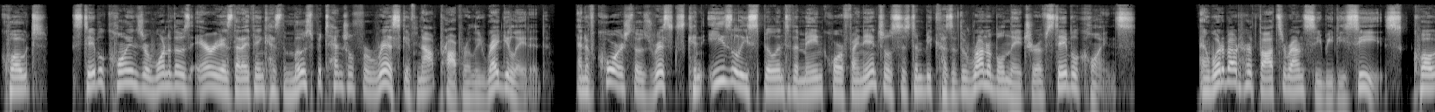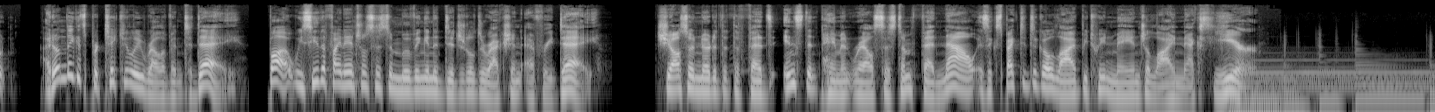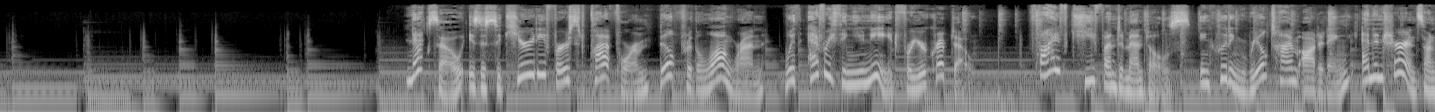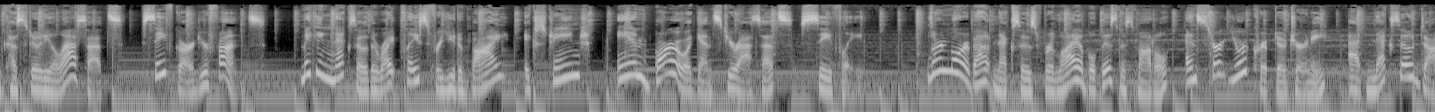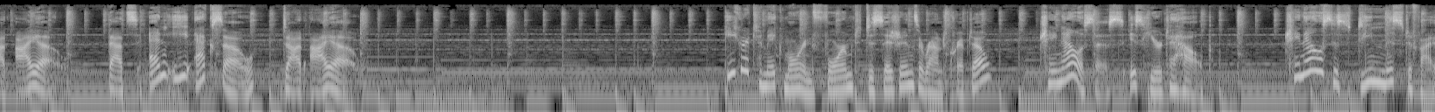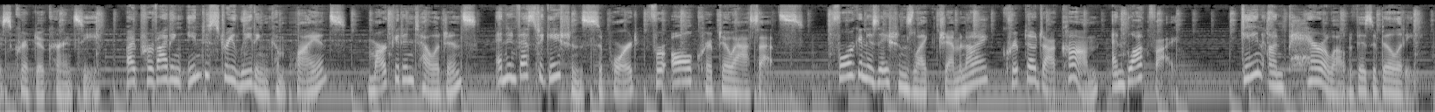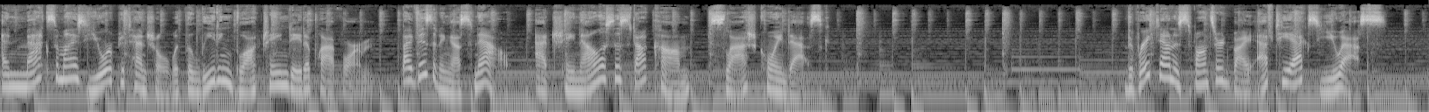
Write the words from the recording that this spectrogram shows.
Quote, Stablecoins are one of those areas that I think has the most potential for risk if not properly regulated. And of course, those risks can easily spill into the main core financial system because of the runnable nature of stablecoins. And what about her thoughts around CBDCs? Quote, I don't think it's particularly relevant today, but we see the financial system moving in a digital direction every day. She also noted that the Fed's instant payment rail system, FedNow, is expected to go live between May and July next year. Nexo is a security first platform built for the long run with everything you need for your crypto. Five key fundamentals, including real time auditing and insurance on custodial assets, safeguard your funds, making Nexo the right place for you to buy, exchange, and borrow against your assets safely. Learn more about Nexo's reliable business model and start your crypto journey at nexo.io. That's N E X O.io. Eager to make more informed decisions around crypto? Chainalysis is here to help. Chainalysis demystifies cryptocurrency by providing industry leading compliance, market intelligence, and investigations support for all crypto assets for organizations like Gemini, Crypto.com, and BlockFi. Gain unparalleled visibility and maximize your potential with the leading blockchain data platform by visiting us now at chainalysis.com slash Coindesk. The breakdown is sponsored by FTX US.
